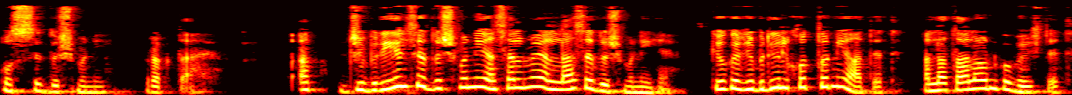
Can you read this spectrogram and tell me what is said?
اس سے دشمنی رکھتا ہے۔ اب جبریل سے دشمنی اصل میں اللہ سے دشمنی ہے، کیونکہ جبریل خود تو نہیں آتے تھے، اللہ تعالیٰ ان کو بھیجتے تھے۔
